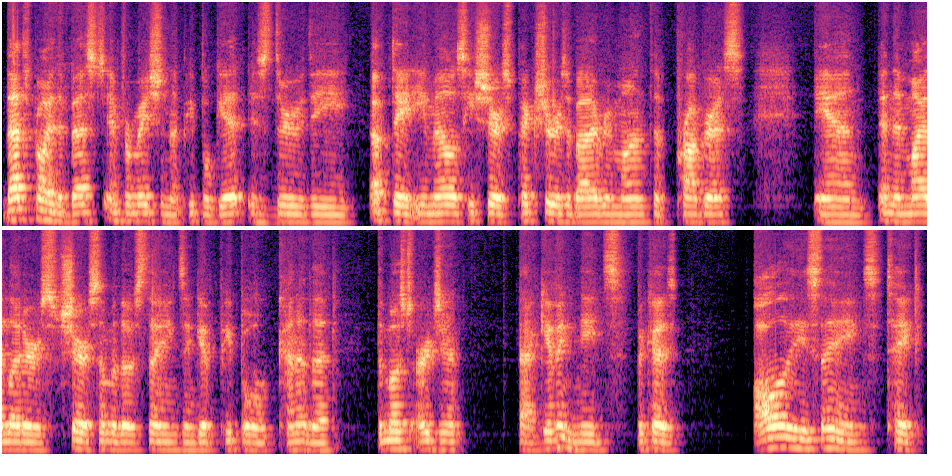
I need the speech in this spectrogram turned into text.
that's probably the best information that people get is through the update emails. He shares pictures about every month of progress, and and then my letters share some of those things and give people kind of the the most urgent uh, giving needs because all of these things take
